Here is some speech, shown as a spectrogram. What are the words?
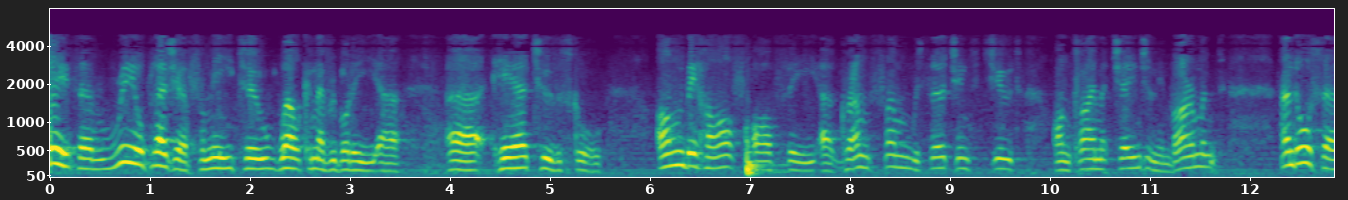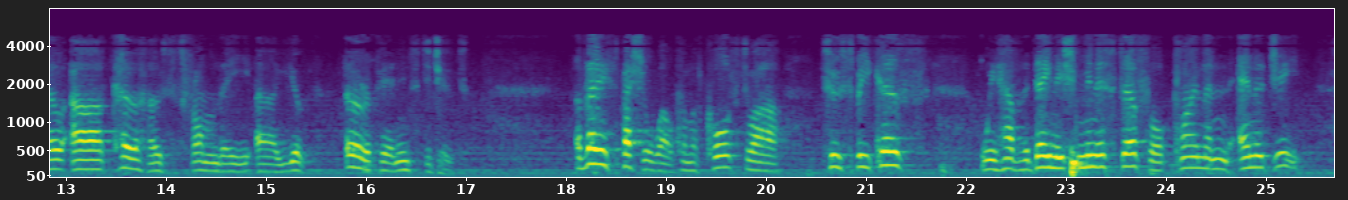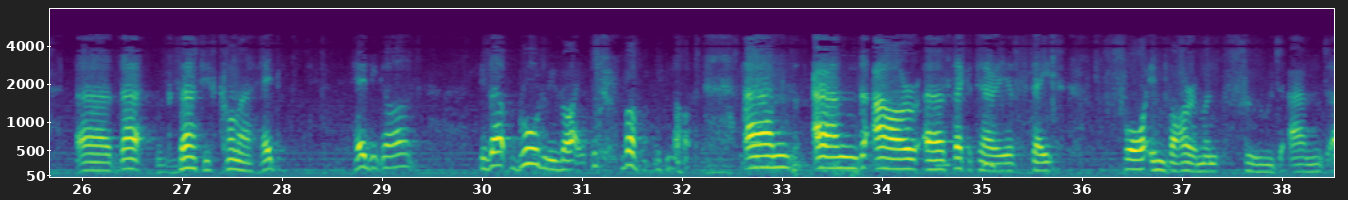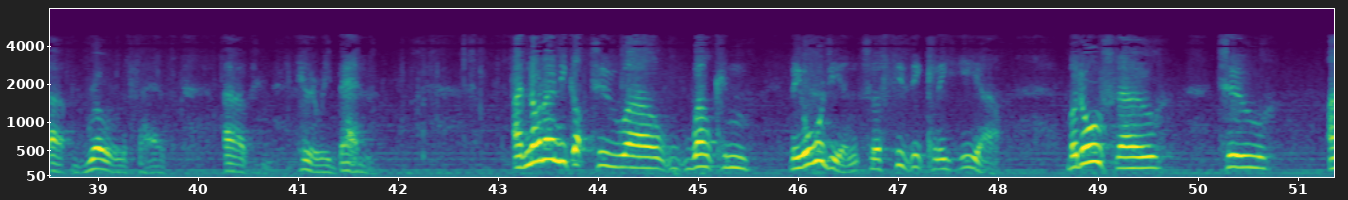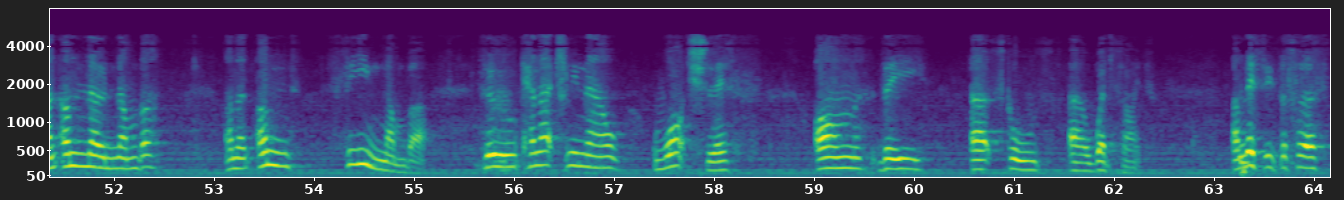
It's a real pleasure for me to welcome everybody uh, uh, here to the school. On behalf of the uh, Grantham Research Institute on Climate Change and the Environment, and also our co-hosts from the uh, European Institute. A very special welcome, of course, to our two speakers. We have the Danish Minister for Climate and Energy, uh, that, that is Connie Hed- Hedegaard, is that broadly right? Probably not. And, and our uh, Secretary of State for Environment, Food and uh, Rural Affairs, uh, Hilary Benn. I've not only got to uh, welcome the audience who are physically here, but also to an unknown number and an unseen number who can actually now watch this on the uh, school's uh, website. And this is the first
